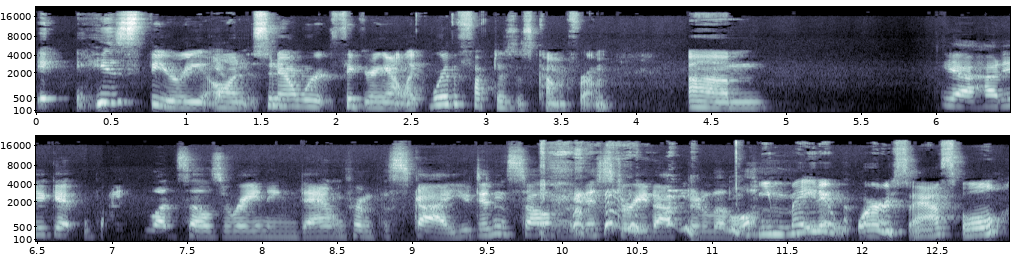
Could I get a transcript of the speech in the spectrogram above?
it, his theory Yeah. on, so now we're figuring out, like, where the fuck does this come from? Um, Yeah, how do you get white blood cells raining down from the sky? You didn't solve the mystery, Dr. Little. he made it worse, asshole.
